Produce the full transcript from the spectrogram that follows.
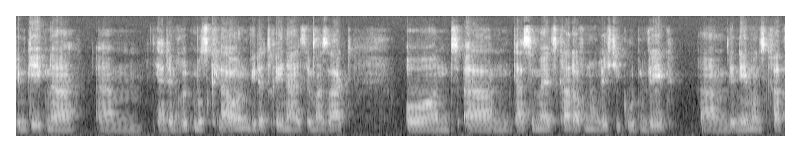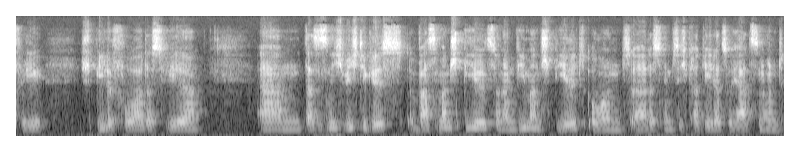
dem Gegner ähm, ja, den Rhythmus klauen, wie der Trainer als immer sagt. Und ähm, da sind wir jetzt gerade auf einem richtig guten Weg. Ähm, wir nehmen uns gerade für die Spiele vor, dass wir, ähm, dass es nicht wichtig ist, was man spielt, sondern wie man spielt. Und äh, das nimmt sich gerade jeder zu Herzen und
